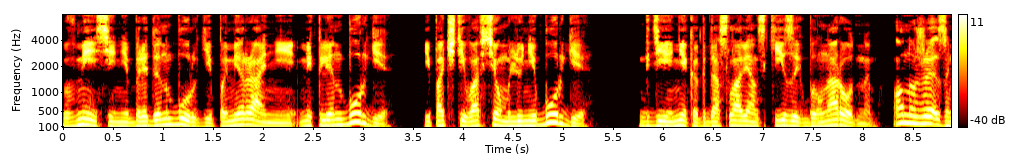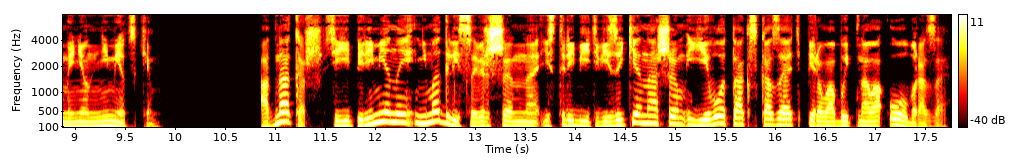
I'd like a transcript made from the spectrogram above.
В Мессине, Бреденбурге, Померании, Мекленбурге и почти во всем Люнебурге где некогда славянский язык был народным, он уже заменен немецким. Однако ж, сии перемены не могли совершенно истребить в языке нашем его, так сказать, первобытного образа,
